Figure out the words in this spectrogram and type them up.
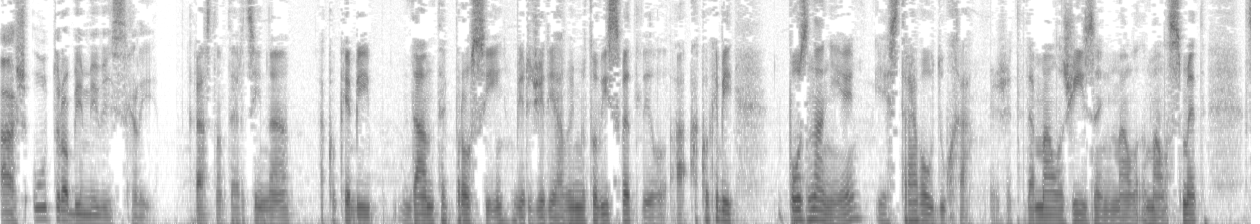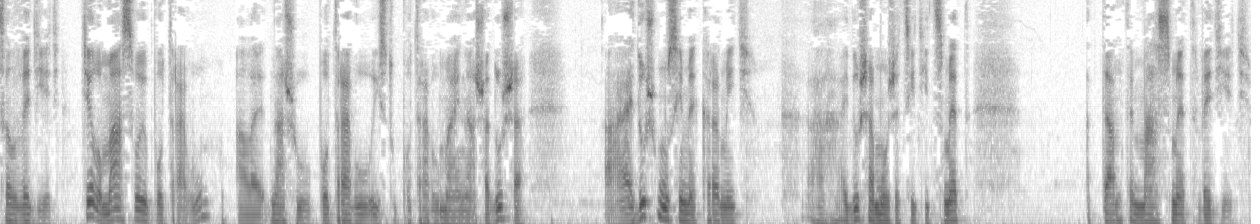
až útroby mi vyschli. Krásna tercína, ako keby Dante prosí Virgilia, aby mu to vysvetlil. A ako keby poznanie je stravou ducha, že teda mal žízeň, mal, mal smet, chcel vedieť. Telo má svoju potravu, ale našu potravu, istú potravu má aj naša duša. A aj dušu musíme krmiť, a aj duša môže cítiť smet. A Dante má smet vedieť.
